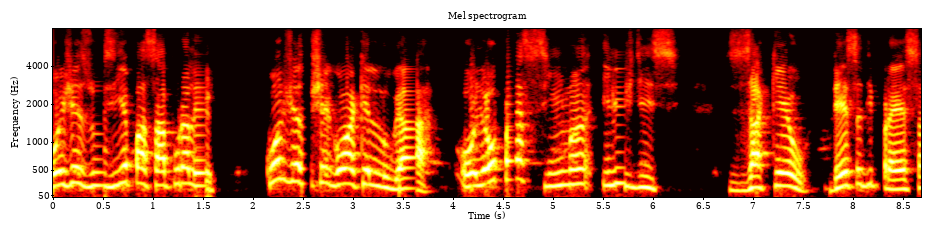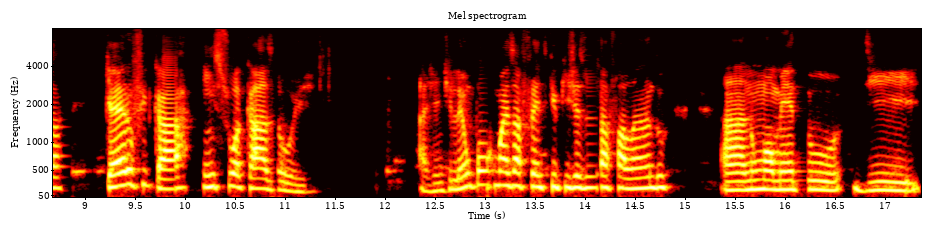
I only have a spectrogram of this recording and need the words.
pois Jesus ia passar por ali. Quando Jesus chegou àquele lugar, olhou para cima e lhes disse: Zaqueu, desça depressa, quero ficar em sua casa hoje. A gente lê um pouco mais à frente que o que Jesus está falando, ah, num momento de,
